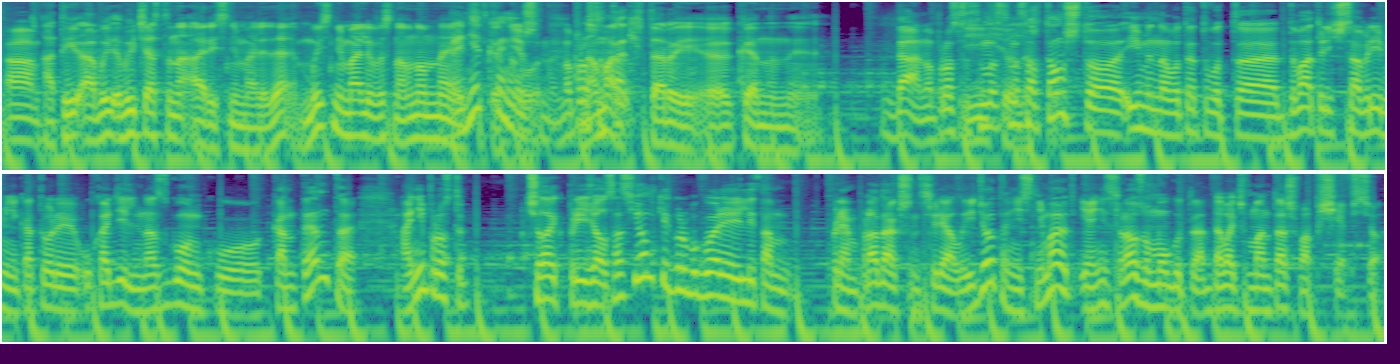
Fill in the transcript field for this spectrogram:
А, а ты, а вы, вы часто на Ари снимали, да? Мы снимали в основном на Да эти, нет, конечно. Но просто на марки та... вторые э. Да, но просто см- смысл в том, что именно вот это вот э, 2-3 часа времени, которые уходили на сгонку контента, они просто человек приезжал со съемки, грубо говоря, или там прям продакшн сериала идет, они снимают, и они сразу могут отдавать в монтаж вообще все.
